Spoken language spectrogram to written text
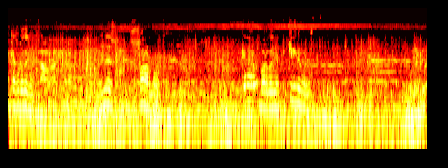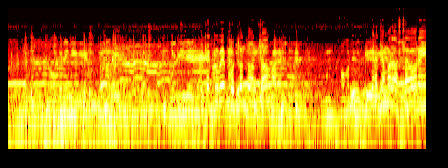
একটা ছোটো করে সোনার মতো কেন বড় করে কিনে করে এটা খুবই প্রত্যন্ত অঞ্চল। এখানে তেমন রাস্তাও নেই।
